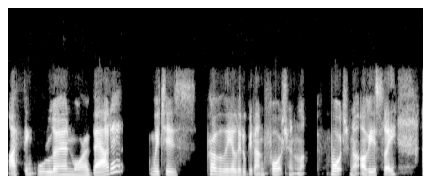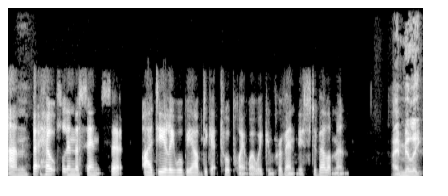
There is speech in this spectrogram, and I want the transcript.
I think we'll learn more about it, which is probably a little bit unfortunate, fortunate, obviously, um, but helpful in the sense that ideally we'll be able to get to a point where we can prevent this development. Hey Millie,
